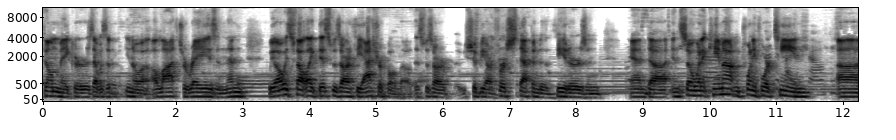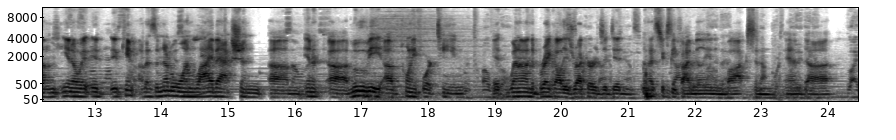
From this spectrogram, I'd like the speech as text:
filmmakers. That was a, you know, a, a, lot to raise. And then we always felt like this was our theatrical, though. This was our should be our first step into the theaters, and and uh, and so when it came out in 2014 um, you know, it, it, it, came out as the number one live action um, uh, movie of 2014. It went on to break all these records. It did uh, 65 million in the box, and and uh,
